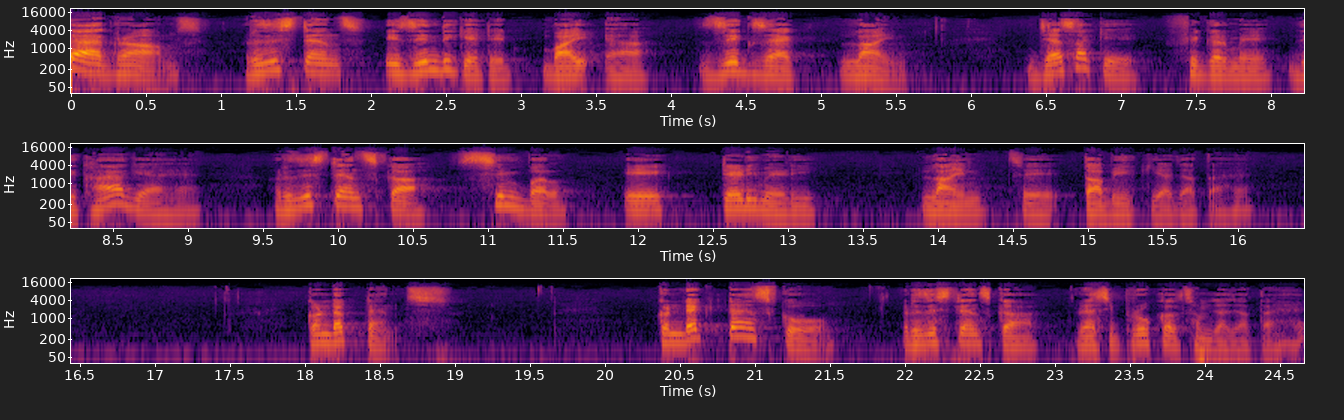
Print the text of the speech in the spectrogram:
diagrams resistance is indicated by a zigzag line جیسا کہ فگر میں دکھایا گیا ہے رزسٹینس کا سمبل ایک ٹیڑی میڑی لائن سے تعبیر کیا جاتا ہے کنڈکٹینس کنڈکٹینس کو رزسٹینس کا ریسیپروکل سمجھا جاتا ہے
